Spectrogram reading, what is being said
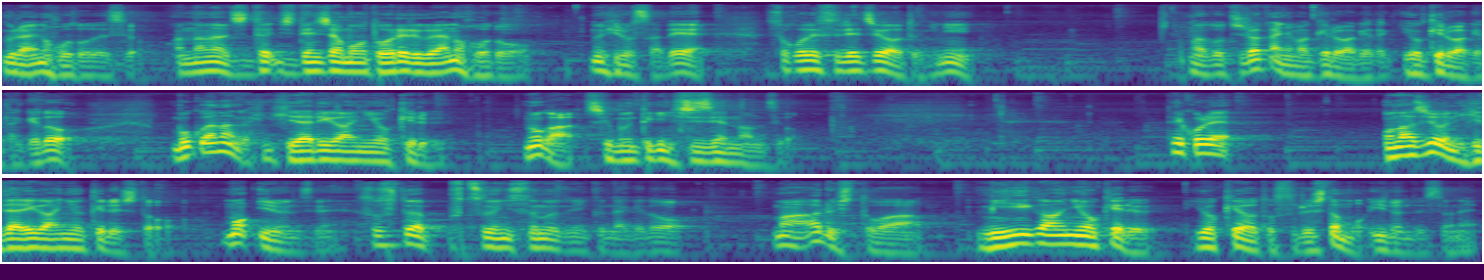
ぐらいの歩道ですよなんなら自転車も通れるぐらいの歩道の広さでそこですれ違う時に、まあ、どちらかに分けるわけだ避けるわけだけど僕はなんか左側に避けるのが自分的に自然なんですよ。でこれ同じように左側に避ける人もいるんですねそうすると普通にスムーズにいくんだけど、まあ、ある人は右側に避ける避けようとする人もいるんですよね。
